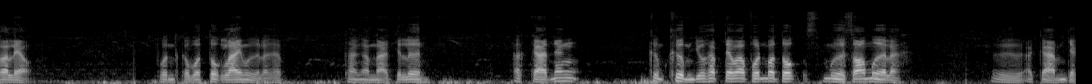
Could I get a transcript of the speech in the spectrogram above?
ก็แล้ว นกระบตกลายมือแล้วครับ ทางอำนาจเจริญ อากาศยังครึมๆอยู่ครับ แต่ว่าฝนบ่ตกมือสองมือละเอออากาศมันจะ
